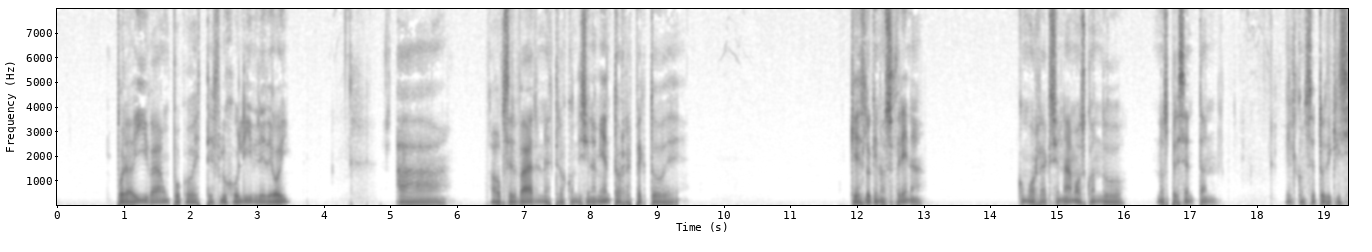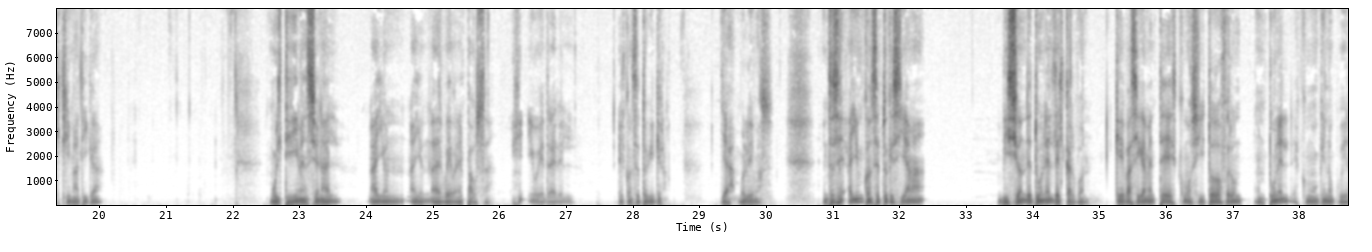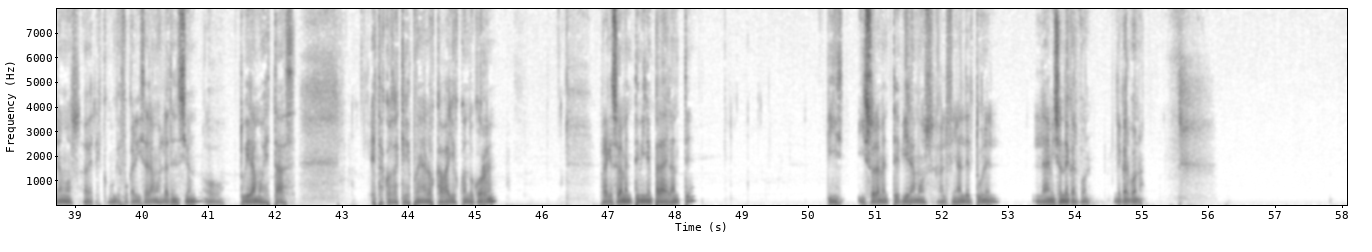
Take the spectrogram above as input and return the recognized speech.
por ahí va un poco este flujo libre de hoy a a observar nuestros condicionamientos respecto de qué es lo que nos frena, cómo reaccionamos cuando nos presentan el concepto de crisis climática multidimensional. Hay un, hay un, a ver, voy a poner pausa y voy a traer el, el concepto que quiero. Ya, volvimos. Entonces hay un concepto que se llama visión de túnel del carbón que básicamente es como si todo fuera un, túnel, es como que no pudiéramos, a ver, es como que focalizáramos la atención o tuviéramos estas, estas cosas que les ponen a los caballos cuando corren, para que solamente miren para adelante y, y solamente viéramos al final del túnel la emisión de carbón, de carbono.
